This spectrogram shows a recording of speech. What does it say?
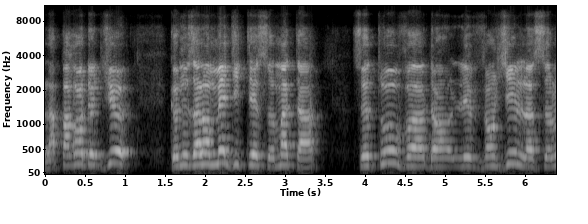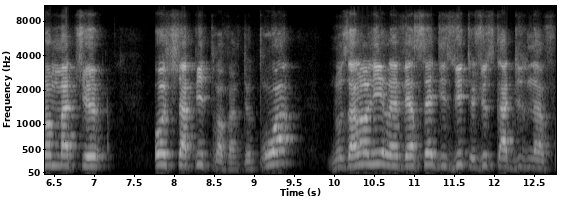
la parole de dieu que nous allons méditer ce matin se trouve dans l'évangile selon Matthieu au chapitre 23. Nous allons lire les versets 18 jusqu'à 19.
